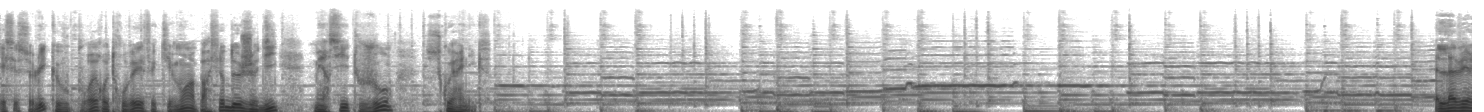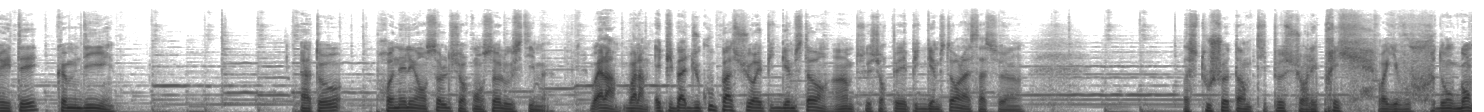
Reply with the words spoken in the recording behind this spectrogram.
et c'est celui que vous pourrez retrouver effectivement à partir de jeudi. Merci toujours Square Enix. La vérité, comme dit Atto, prenez-les en solde sur console ou Steam. Voilà, voilà. Et puis bah du coup pas sur Epic Game Store, hein, parce que sur Epic Game Store là ça se ça se touchote un petit peu sur les prix, voyez-vous. Donc bon,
